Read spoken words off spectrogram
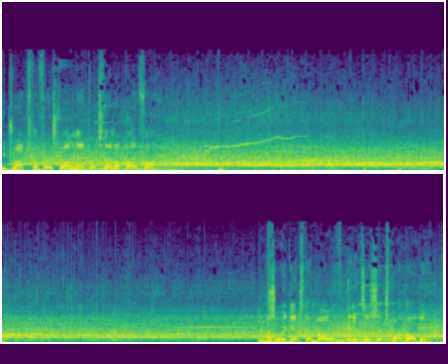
He drops the first one, and that puts them up by five. So he gets them both, and it's a six-point ball game.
